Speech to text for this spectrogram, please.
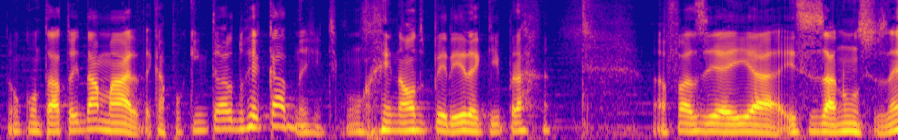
Então, contato aí da Mara. Daqui a pouquinho tem hora do recado, né, gente? Com o Reinaldo Pereira aqui para fazer aí a, esses anúncios, né?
